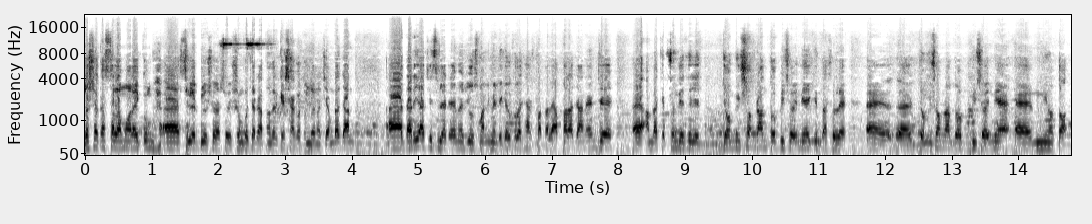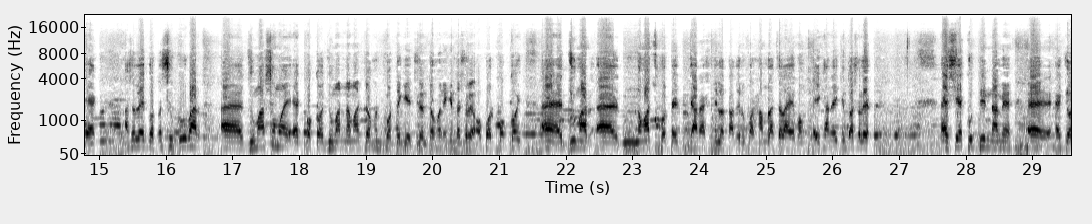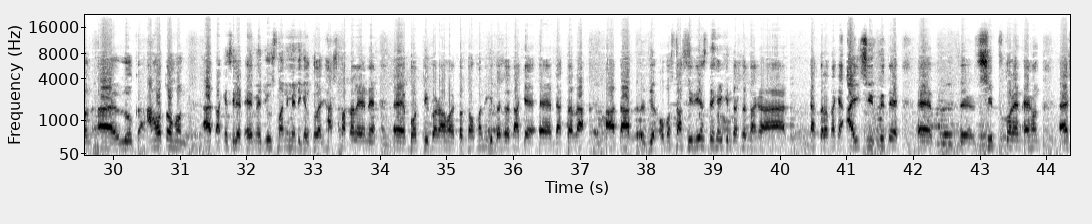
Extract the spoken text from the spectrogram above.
দর্শক আসসালামু আলাইকুম সিলেট ব্যুরো সরাসরি সম্প্রচারে আপনাদেরকে স্বাগতম জানাচ্ছি। আমরা জান দাঁড়িয়ে আছি Sylhet M A Osmani medical college হাসপাতালে। আপনারা জানেন যে আমরা ক্যাপশন দিয়েছি যে জমি সংক্রান্ত বিষয় নিয়ে, কিন্তু আসলে জমি সংক্রান্ত বিষয় নিয়ে নিহত এক। আসলে গত শুক্রবার জুমার সময় এক পক্ষ জুমার নামাজ যখন পড়তে গিয়েছিলেন, তখনই কিন্তু আসলে অপর পক্ষই জুমার নামাজ পড়তে যারা এসেছিল তাদের উপর হামলা চালায় এবং এইখানেই কিন্তু আসলে শেখ উদ্দিন নামে একজন লোক আহত হন। তাকে Sylhet M A Osmani medical college হাসপাতালে এনে ভর্তি করা হয়, তো তখনই কিন্তু আসলে তাকে ডাক্তাররা তার যে অবস্থা সিরিয়াস দেখে কিন্তু আসলে তাকে ডাক্তাররা তাকে আইসিইউতে শিফট করেন। এখন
